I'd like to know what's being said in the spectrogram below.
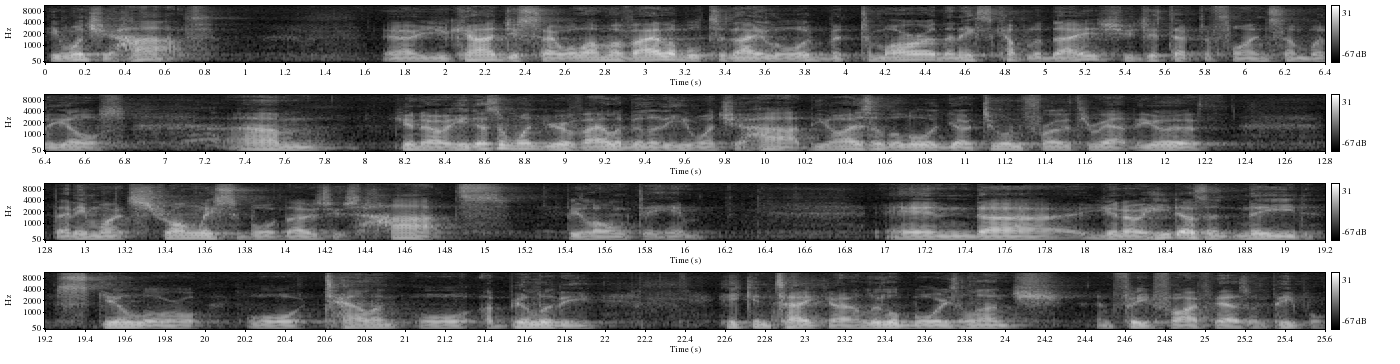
He wants your heart. Uh, you can't just say, well, I'm available today, Lord, but tomorrow, the next couple of days, you just have to find somebody else. Um, you know, He doesn't want your availability, He wants your heart. The eyes of the Lord go to and fro throughout the earth that He might strongly support those whose hearts belong to Him. And, uh, you know, he doesn't need skill or, or talent or ability. He can take a little boy's lunch and feed 5,000 people.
